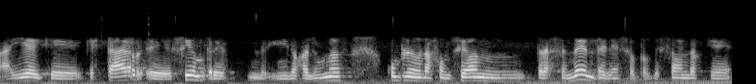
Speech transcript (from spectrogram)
ahí hay que, estar eh, siempre y los alumnos cumplen una función trascendente en eso porque son los que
